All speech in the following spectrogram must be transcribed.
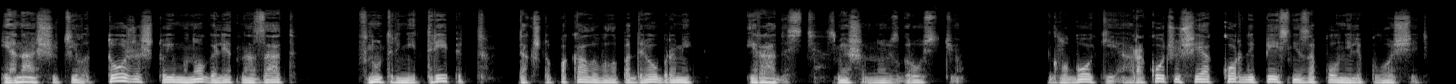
и она ощутила то же, что и много лет назад, внутренний трепет, так что покалывала под ребрами, и радость, смешанную с грустью. Глубокие, ракочущие аккорды песни заполнили площадь.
